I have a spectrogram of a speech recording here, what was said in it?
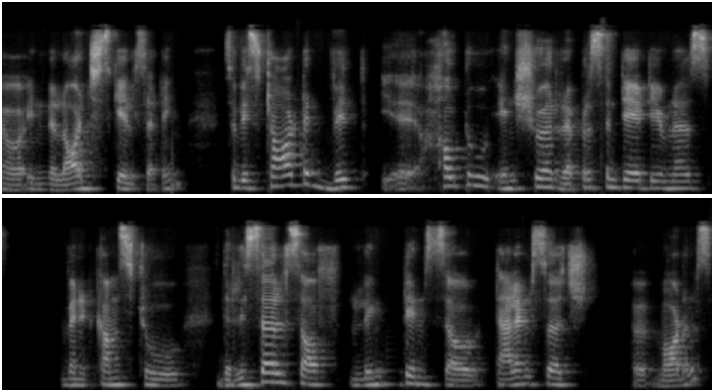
uh, in a large scale setting. So we started with uh, how to ensure representativeness when it comes to the results of LinkedIn's uh, talent search uh, models.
